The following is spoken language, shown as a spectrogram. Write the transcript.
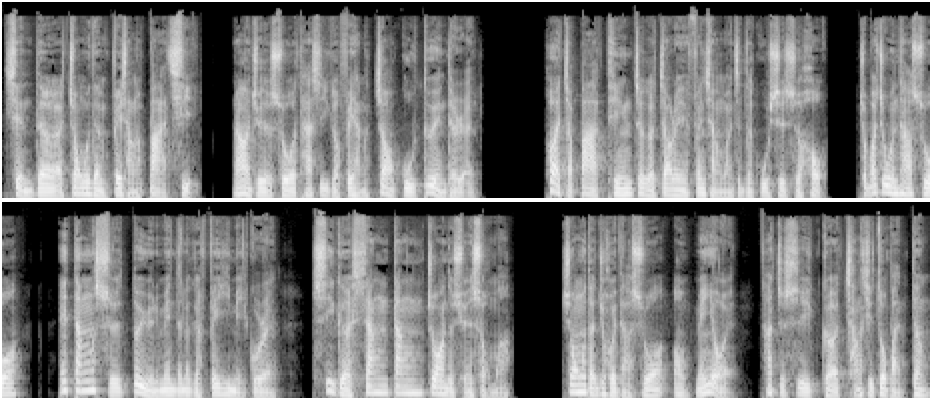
显得庄务登非常的霸气，然后觉得说他是一个非常照顾队员的人。后来，贾巴听这个教练分享完这个故事之后，贾巴就问他说：“哎，当时队员里面的那个非裔美国人是一个相当重要的选手吗？”庄务登就回答说：“哦，没有，诶，他只是一个长期坐板凳、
